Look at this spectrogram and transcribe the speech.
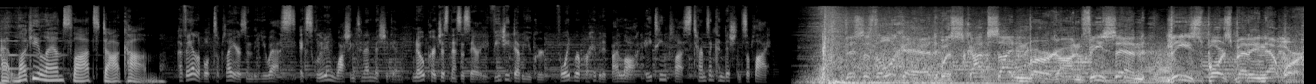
at LuckyLandSlots.com. Available to players in the U.S., excluding Washington and Michigan. No purchase necessary. VGW Group. Void where prohibited by law. 18 plus. Terms and conditions apply. This is the look ahead with Scott Seidenberg on VSIN, the Sports Betting Network.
